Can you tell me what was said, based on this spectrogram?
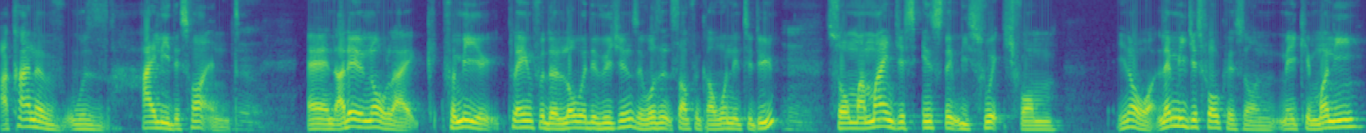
I kind of was highly disheartened. And I didn't know, like, for me, playing for the lower divisions, it wasn't something I wanted to do. Mm. So my mind just instantly switched from you know what? Let me just focus on making money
